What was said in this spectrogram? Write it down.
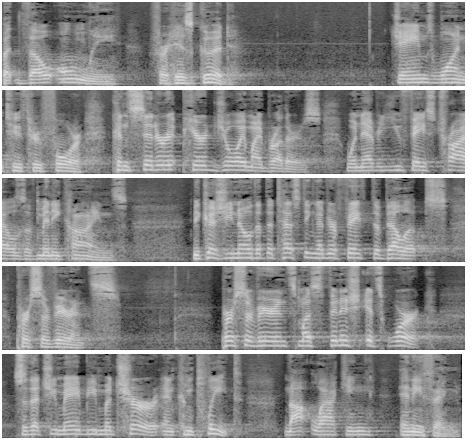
but though only for his good. James 1 2 through 4. Consider it pure joy, my brothers, whenever you face trials of many kinds, because you know that the testing of your faith develops perseverance. Perseverance must finish its work so that you may be mature and complete, not lacking anything.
